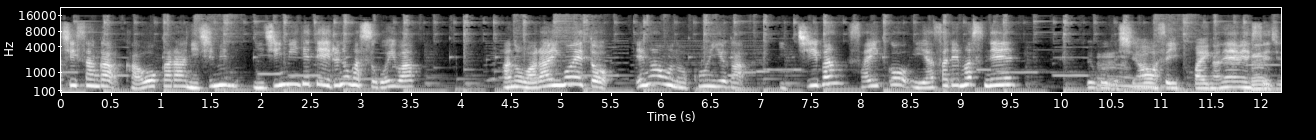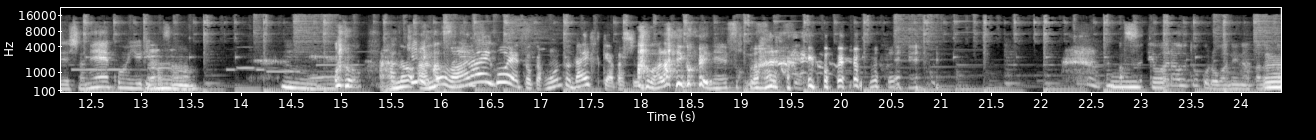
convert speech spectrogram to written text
しさが顔からにじみにじみ出ているのがすごいわ。あの笑い声と笑顔の今湯が一番最高癒されますね。ということでうん幸せいっぱいなね、メッセージでしたね、今湯りかさん。うんねは あのあの笑い声とか本当大好き、私。あ笑い声ね。笑い声も。なんか素で笑うところがね、なかなか、う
